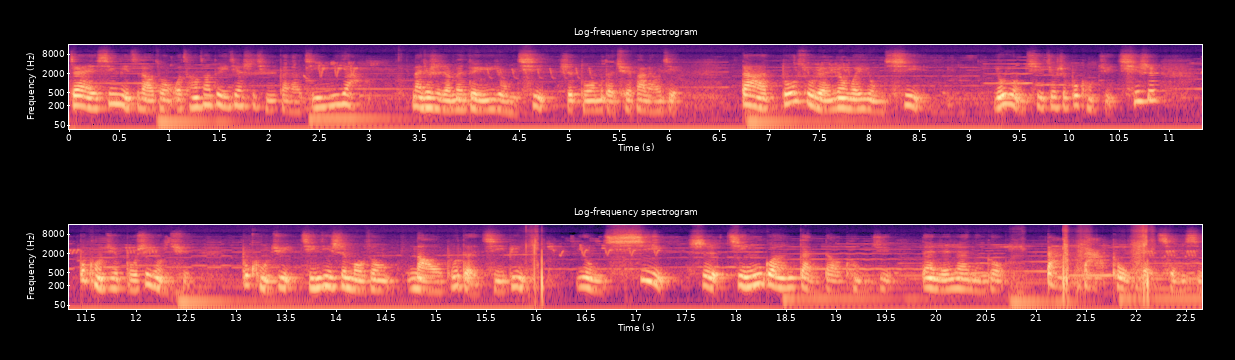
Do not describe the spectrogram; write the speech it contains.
在心理治疗中，我常常对一件事情感到惊讶，那就是人们对于勇气是多么的缺乏了解。大多数人认为勇气，有勇气就是不恐惧。其实，不恐惧不是勇气，不恐惧仅仅是某种脑部的疾病。勇气是尽管感到恐惧，但仍然能够大大步的前行。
